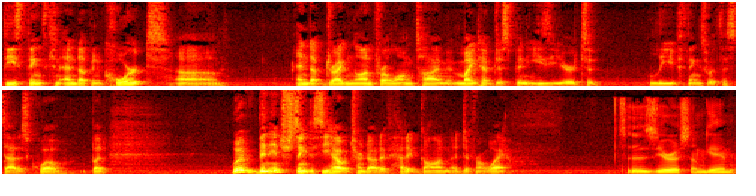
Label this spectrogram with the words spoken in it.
these things can end up in court, uh, end up dragging on for a long time. It might have just been easier to leave things with the status quo, but would have been interesting to see how it turned out if had it gone a different way. It's a zero sum game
